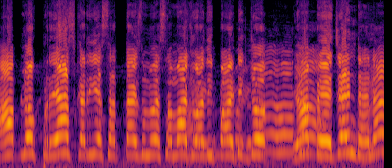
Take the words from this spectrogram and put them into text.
आप लोग प्रयास करिए सत्ताईस में समाजवादी पार्टी जो यहाँ पे एजेंट है ना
